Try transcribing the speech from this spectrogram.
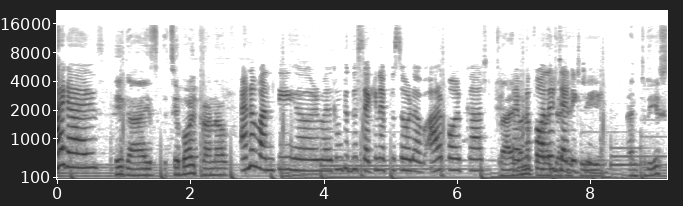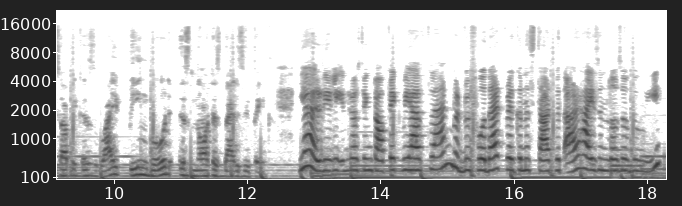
Hi guys, Hey guys, it's your boy Pranav. and Avanti here. Welcome to the second episode of our podcast, Thrive Unapologetically. And today's topic is why being bored is not as bad as you think. Yeah, really interesting topic we have planned, but before that, we're gonna start with our highs and lows of the week.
